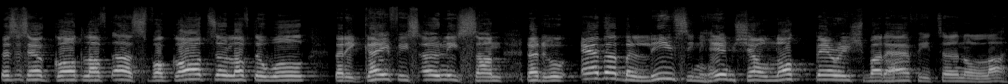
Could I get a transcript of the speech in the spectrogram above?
This is how God loved us. For God so loved the world that he gave his only Son, that whoever believes in him shall not perish but have eternal life.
